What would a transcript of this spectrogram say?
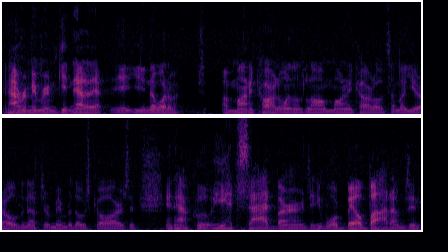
and I remember him getting out of that. You know what a, a Monte Carlo, one of those long Monte Carlos. Some of you are old enough to remember those cars, and, and how cool. He had sideburns, and he wore bell bottoms, and,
